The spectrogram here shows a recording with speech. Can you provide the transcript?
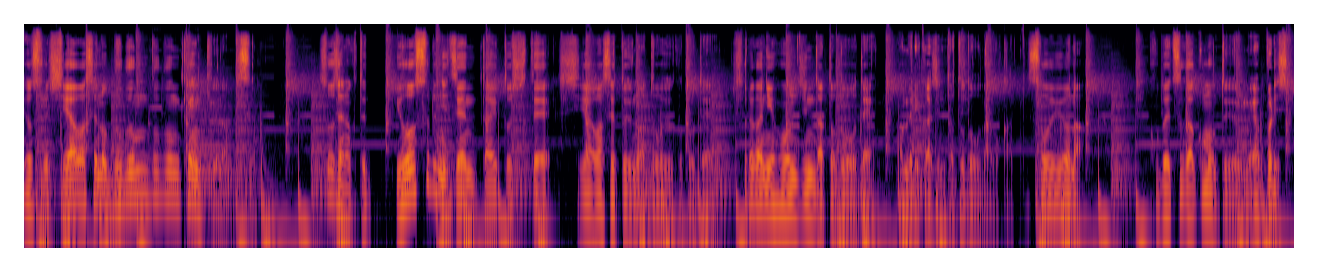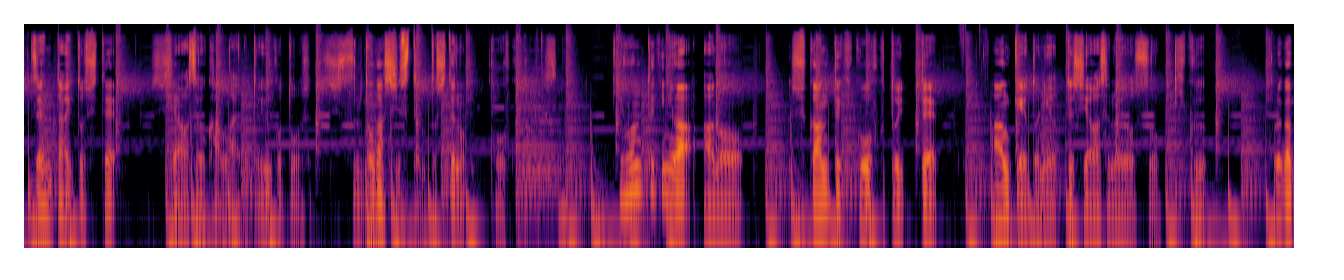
要するに幸せの部分部分研究なんですよ。そうじゃなくて要するに全体として幸せというのはどういうことでそれが日本人だとどうでアメリカ人だとどうなのかそういうような個別学問というよりもやっぱり全体として幸せを考えるということをするのがシステムとしての幸福学ですね。基本的にはあの主観的幸福といってアンケートによって幸せの様子を聞く。これが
